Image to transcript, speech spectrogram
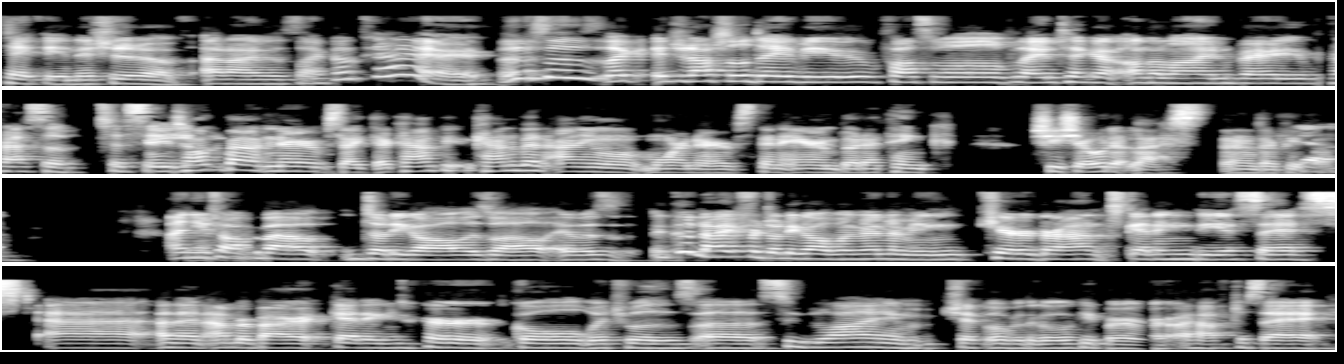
take the initiative. And I was like, okay, this is like international debut, possible plane ticket on the line. Very impressive to see. And you talk about nerves, like there can't be, can't have been any more nerves than Erin, but I think she showed it less than other people. Yeah. And you talk about Donegal as well. It was a good night for Donegal women. I mean, Ciara Grant getting the assist, uh, and then Amber Barrett getting her goal, which was a sublime chip over the goalkeeper, I have to say.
